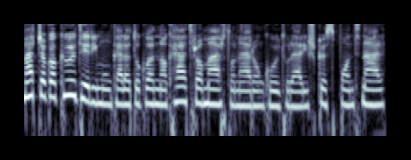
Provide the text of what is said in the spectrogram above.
Már csak a kültéri munkálatok vannak hátra Mártonáron kulturális központnál.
